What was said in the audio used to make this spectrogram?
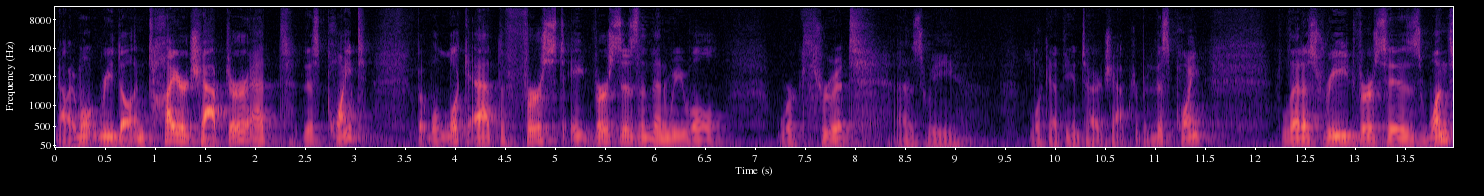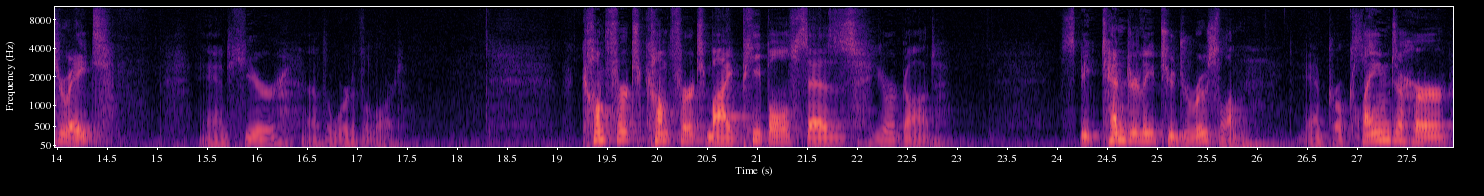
Now, I won't read the entire chapter at this point, but we'll look at the first eight verses and then we will work through it as we look at the entire chapter. But at this point, let us read verses 1 through 8 and hear uh, the word of the Lord. Comfort, comfort my people, says your God. Speak tenderly to Jerusalem and proclaim to her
